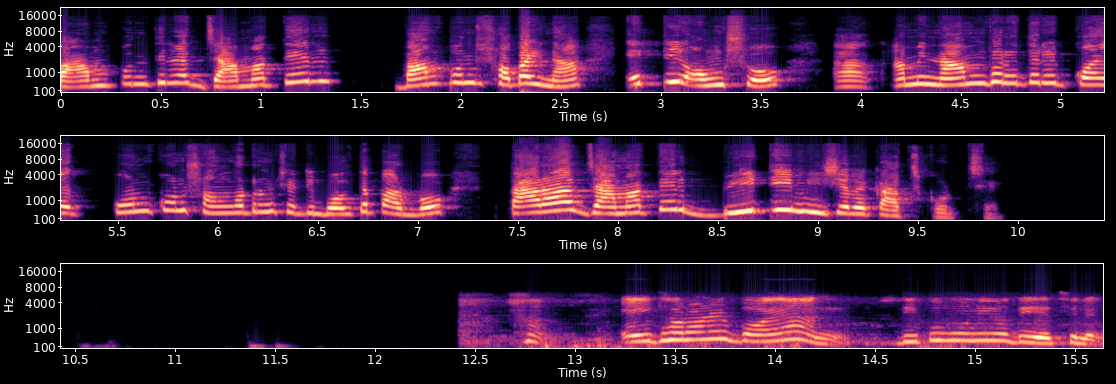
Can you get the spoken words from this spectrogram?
বামপন্থীরা জামাতের, বামপন্থী সবাই না, একটি অংশ আমি নাম ধরে ধরে কোন কোন সংগঠন সেটি বলতে পারব, তারা জামাতের বি টিম হিসেবে কাজ করছে। এই ধরনের বয়ান দীপুমণিও দিয়েছিলেন।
